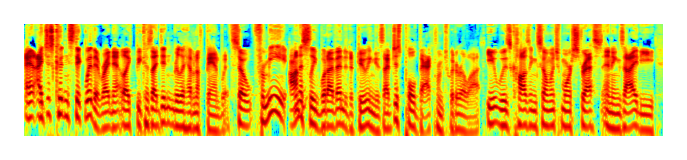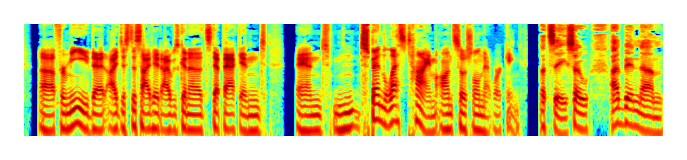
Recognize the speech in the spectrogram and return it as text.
And I just couldn't stick with it right now, like because I didn't really have enough bandwidth. So for me, mm-hmm. honestly, mm-hmm. what I've ended up doing is I've just pulled back from Twitter a lot. It was causing so much more stress and anxiety uh, for me that I just decided I was going to step back and and spend less time on social networking. Let's see. So I've been um,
